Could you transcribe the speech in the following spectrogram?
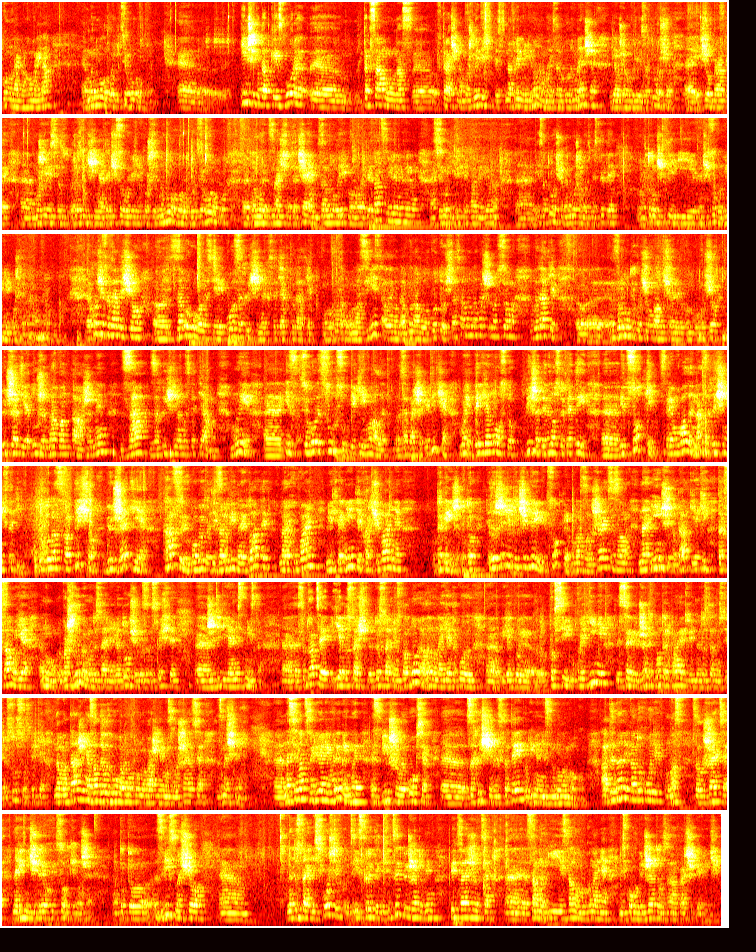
комунального майна минулого і цього року. Інші податки і збори так само у нас е, втрачена можливість десь на 3 мільйони. Ми заробили менше. Я вже говорю за те, що е, якщо брати е, можливість розміщення тимчасово вільних коштів минулого року і цього року, то ми значно втрачаємо. За минулий рік ми мали 15 мільйонів гривень, а сьогодні тільки 2 мільйона е, із-за того, що не можемо розмістити в тому числі і тимчасово вільні кошти на рахунок. Е, Хочу сказати, що е, заборгованості по захищених статтях податків вона у нас є, але вона, була поточна станом на перше на всьому видатків. Е, Звернути хочу увагу члени виконкому, що бюджет є дуже навантаженим за захищеними статтями. Ми із цього ресурсу, який мали за перше півріччя, ми 90, більше 95 е, відсотків спрямували на захищені статті. Тобто у нас фактично бюджет є касою по виплаті заробітної плати, нарахувань, медикаментів, харчування. Таке інше. Тобто лише тільки 4% у нас залишається з вами на інші видатки, які так само є ну, важливими достатньо для того, щоб забезпечити е, життєдіяльність міста. Е, Ситуація є достатньо, достатньо складною, але вона є такою, е, якби е, по всій Україні місцеві бюджети потерпають від недостатності ресурсу, оскільки навантаження за делегованими повноваженнями залишаються значними. На 17 мільйонів гривень ми збільшили обсяг захищених статей порівняно з минулим роком. А динаміка доходів у нас залишається на рівні 4% лише. Тобто, звісно, що недостатність коштів і скритий дефіцит бюджету він підтверджується е, саме і станом виконання міського бюджету за перше півріччя.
